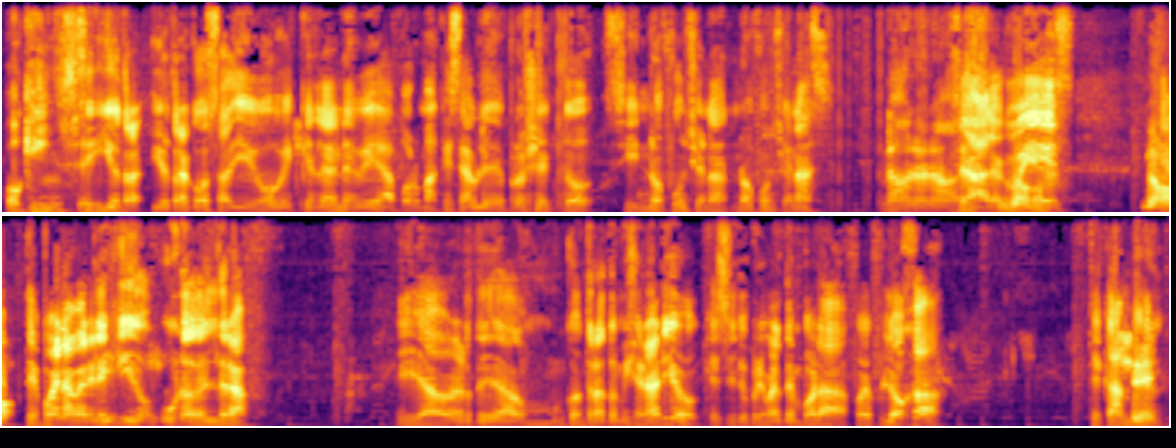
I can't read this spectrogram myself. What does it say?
o 15. Sí, y otra, y otra cosa, Diego, es que en la NBA, por más que se hable de proyecto, si no funcionás, no funcionás. No, no, no. o sea, lo que no. voy es, No. te, te pueden haber elegido uno del draft y haberte dado un contrato millonario, que si tu primera temporada fue floja, te cambian, Sí.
